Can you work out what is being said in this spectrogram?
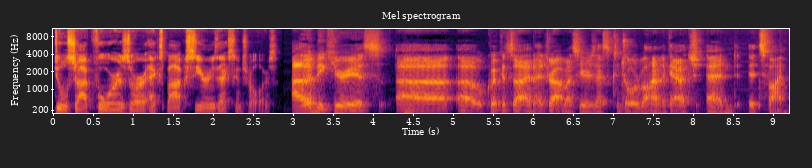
DualShock 4s or Xbox Series X controllers. I would be curious. Uh, oh, quick aside: I dropped my Series X controller behind the couch, and it's fine.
